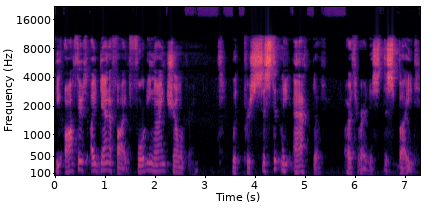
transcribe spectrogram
The authors identified 49 children with persistently active arthritis despite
